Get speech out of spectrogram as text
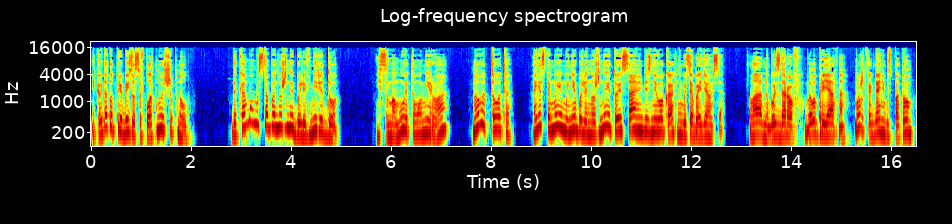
и когда тот приблизился вплотную, шепнул. «Да кому мы с тобой нужны были в мире до? И самому этому миру, а? Ну вот то-то. А если мы ему не были нужны, то и сами без него как-нибудь обойдемся. Ладно, будь здоров, было приятно. Может, когда-нибудь потом.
